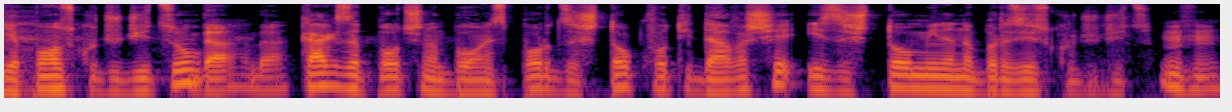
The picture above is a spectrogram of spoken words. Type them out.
японско джуджицу. да, да. Как започна боен спорт? Защо? Какво ти даваше? И защо мина на бразилско джуджицу? Mm-hmm.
